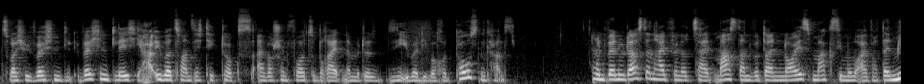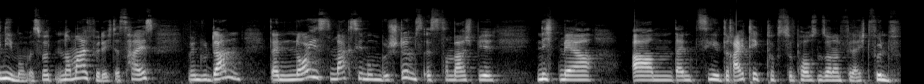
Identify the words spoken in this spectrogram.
zum Beispiel wöchentlich, wöchentlich ja, über 20 TikToks einfach schon vorzubereiten, damit du sie über die Woche posten kannst. Und wenn du das dann halt für eine Zeit machst, dann wird dein neues Maximum einfach dein Minimum. Es wird normal für dich. Das heißt, wenn du dann dein neues Maximum bestimmst, ist zum Beispiel nicht mehr ähm, dein Ziel, drei TikToks zu posten, sondern vielleicht fünf.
